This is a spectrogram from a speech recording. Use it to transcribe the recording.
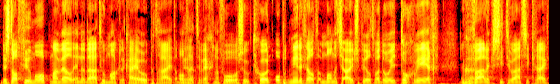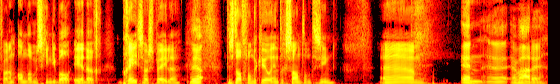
dus dat viel me op, maar wel inderdaad hoe makkelijk hij opendraait. Altijd Ja. de weg naar voren zoekt. Gewoon op het middenveld een mannetje uitspeelt, waardoor je toch weer een gevaarlijke situatie krijgt. Waar een ander misschien die bal eerder breed zou spelen. Ja. Dus dat vond ik heel interessant om te zien. Ehm, En eh, er waren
